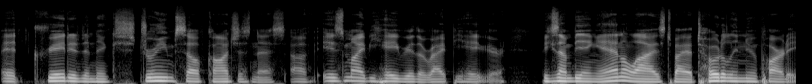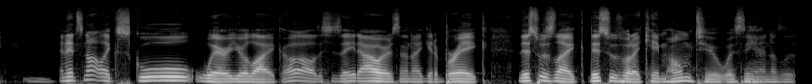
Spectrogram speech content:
it created an extreme self consciousness of is my behavior the right behavior because I'm being analyzed by a totally new party. And it's not like school where you're like, oh, this is eight hours and I get a break. This was like, this was what I came home to was the Yeah. anal-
